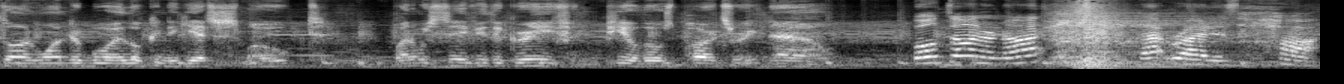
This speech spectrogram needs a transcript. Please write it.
Bolt-on Wonder Boy looking to get smoked. Why don't we save you the grief and peel those parts right now? Bolt on or not, that ride is hot.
